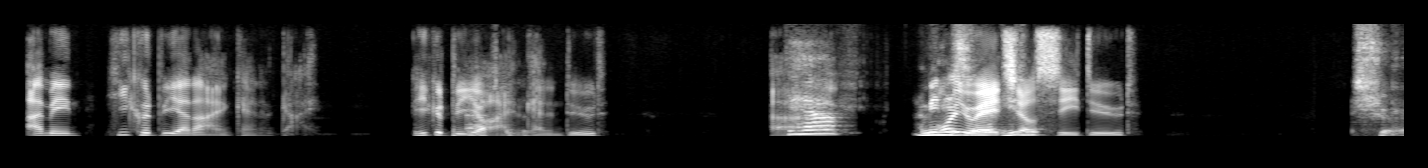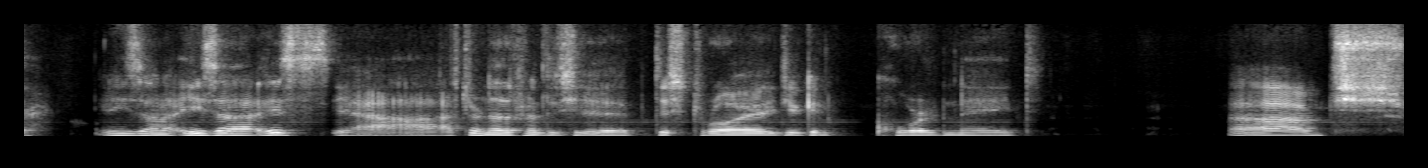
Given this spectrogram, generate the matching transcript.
I mean, he could be an ion cannon guy. He could be your ion cannon dude. Uh, Yeah. I mean, or your not- he's HLC dude. Sure. He's on a he's a he's yeah, after another friendly ship destroyed, you can coordinate. Sh-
